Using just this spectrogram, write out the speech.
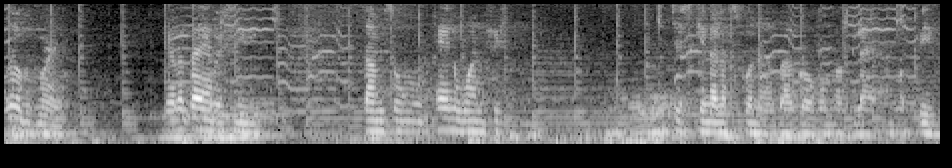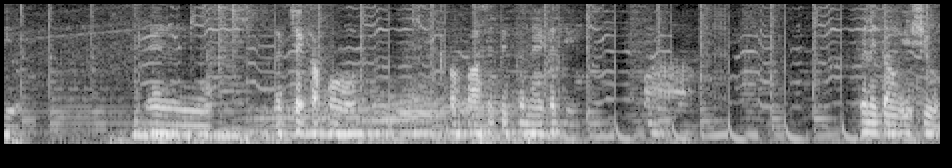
Hello, good morning. Meron tayong receive Samsung N150 which is kinalas ko na bago ako mag mag-video. And nag-check ako from positive to negative. Ah, ganito ang issue.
